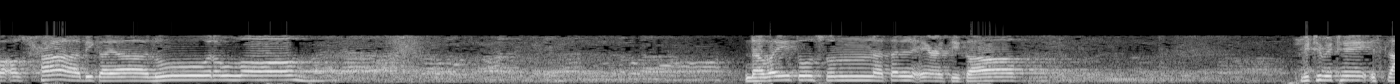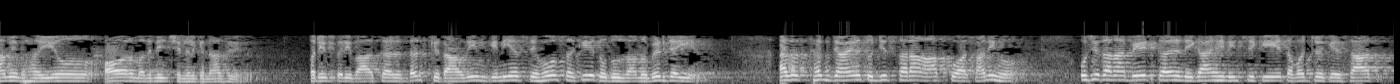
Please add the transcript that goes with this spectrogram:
وأصحابك يا نور الله. نوئی تو سنت میٹھے میٹھے اسلامی بھائیوں اور مدنی چینل کے ناظرین، قریب قریب آ کر درد کی تعظیم کی نیت سے ہو سکے تو دو زانوں بیٹھ جائیے۔ اگر تھک جائیں تو جس طرح آپ کو آسانی ہو، اسی طرح بیٹھ کر نگاہ نیچے کی توجہ کے ساتھ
